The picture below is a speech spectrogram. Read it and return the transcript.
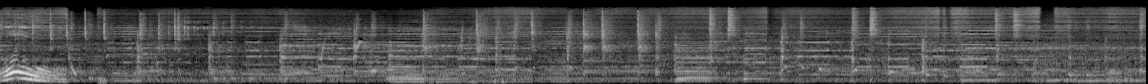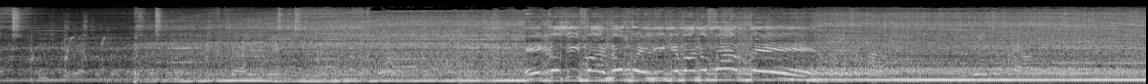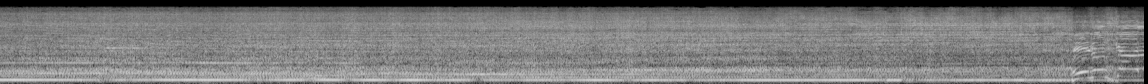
¡Oh! ¡Eh, Cosifa, no pues! que nunca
